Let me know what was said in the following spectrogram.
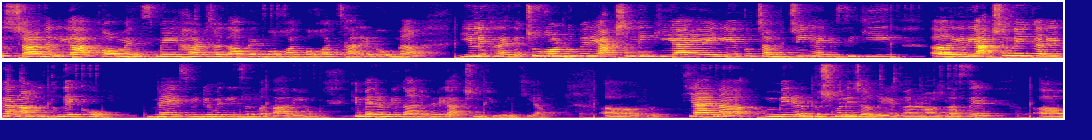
चैनल यार कमेंट्स में हर जगह पे बहुत बहुत सारे लोग ना ये लिख रहे थे चुगोंडू पे रिएक्शन नहीं किया है ये तो चमची है किसी की। ये रिएक्शन नहीं कर रही है करना तो देखो मैं इस वीडियो में रीजन बता रही हूँ कि मैंने उनके गाने पे रिएक्शन क्यों नहीं किया। आ, क्या है ना मेरे ना दुश्मनी चल रही है करण औजला से। आ,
